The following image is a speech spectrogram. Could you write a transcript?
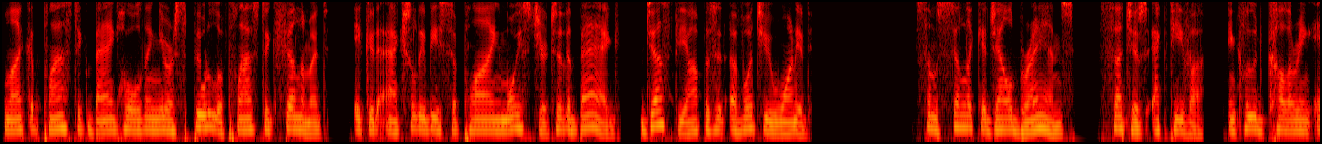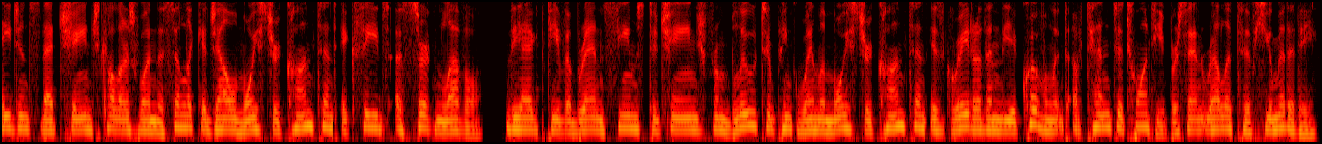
like a plastic bag holding your spool of plastic filament, it could actually be supplying moisture to the bag, just the opposite of what you wanted. Some silica gel brands, such as Activa, include coloring agents that change colors when the silica gel moisture content exceeds a certain level. The Activa brand seems to change from blue to pink when the moisture content is greater than the equivalent of 10 to 20% relative humidity,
